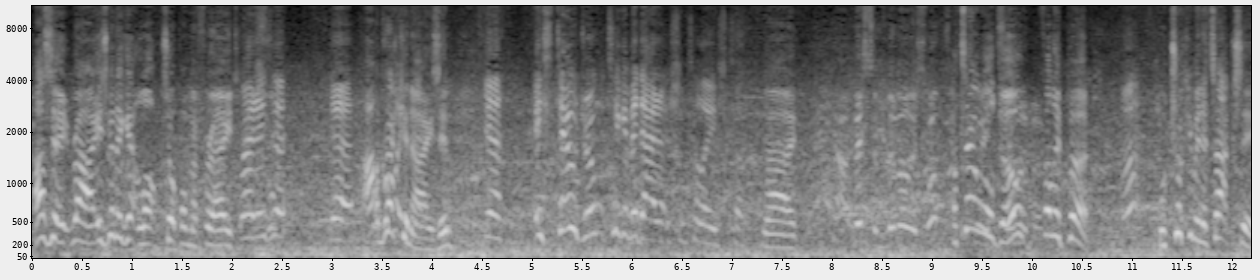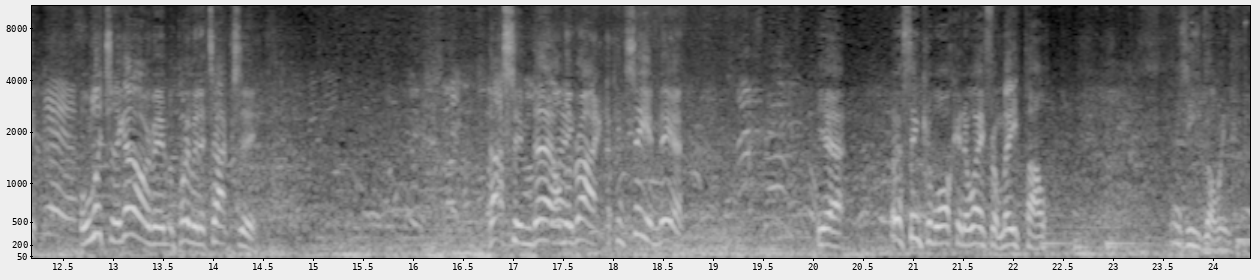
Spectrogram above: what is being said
Has it? Right, he's going to get locked up, I'm afraid. Where is it? Yeah, I'll I'd recognise him. Yeah, he's too drunk to give a direction to Leicester. Right. listen, they've only. I'll tell you what we'll do, Philippa. Uh, what? We'll chuck him in a taxi. yeah. We'll literally get out of him and put him in a taxi. That's him there on the right. I can see him there. Yeah. I think of walking away from me, pal. Where's he going?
